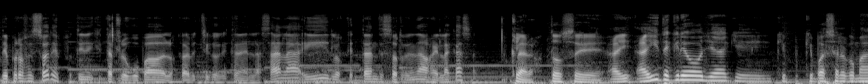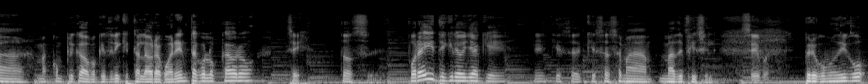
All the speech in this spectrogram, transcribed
de profesores, pues tienen que estar preocupados de los cabros chicos que están en la sala y los que están desordenados en la casa. Claro, entonces ahí, ahí te creo ya que, que, que puede ser algo más, más complicado porque tenés que estar a la hora 40 con los cabros. Sí, entonces por ahí te creo ya que, que, se, que se hace más, más difícil. Sí, pues. Pero como digo,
